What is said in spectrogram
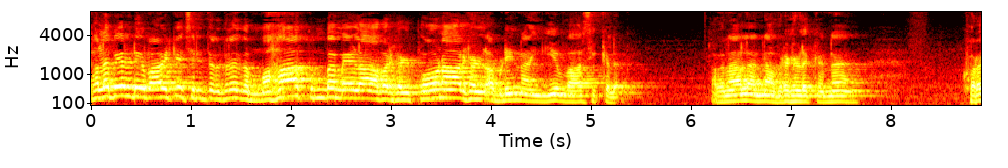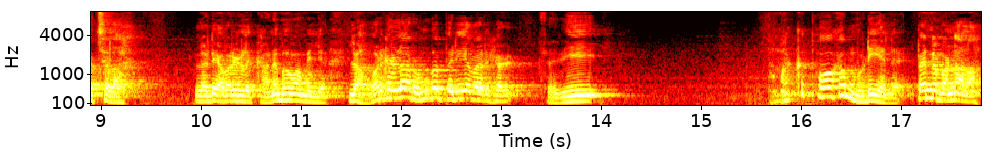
பல பேருடைய வாழ்க்கை சரித்திரத்தில் இந்த மகா கும்பமேளா அவர்கள் போனார்கள் அப்படின்னு நான் இங்கேயும் வாசிக்கலை அதனால் என்ன அவர்களுக்கு என்ன குறைச்சலா இல்லாட்டி அவர்களுக்கு அனுபவம் இல்லையா இல்லை அவர்கள்லாம் ரொம்ப பெரியவர்கள் சரி போக முடியலை இப்போ என்ன பண்ணலாம்?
